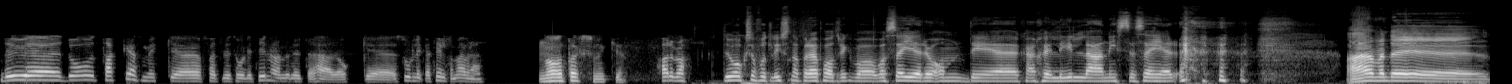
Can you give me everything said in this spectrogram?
Du, eh, då tackar jag så mycket för att du tog dig tid några minuter här och eh, stort lycka till framöver här. Ja, tack så mycket. Ha det bra. Du har också fått lyssna på det här Patrik. Vad, vad säger du om det kanske lilla Nisse säger? Nej men det.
